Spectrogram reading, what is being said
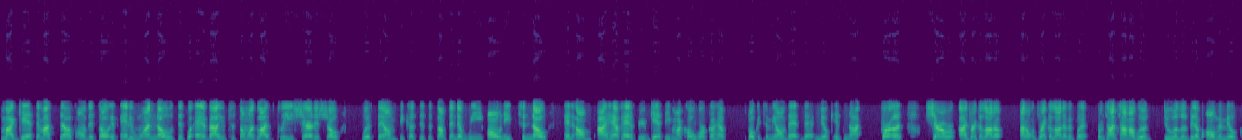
my guests and myself on this. So if anyone knows this will add value to someone's life, please share this show with them because this is something that we all need to know. And um, I have had a few guests, even my coworker have spoken to me on that. That milk is not for us. Cheryl, I drink a lot of. I don't drink a lot of it, but from time to time I will do a little bit of almond milk.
